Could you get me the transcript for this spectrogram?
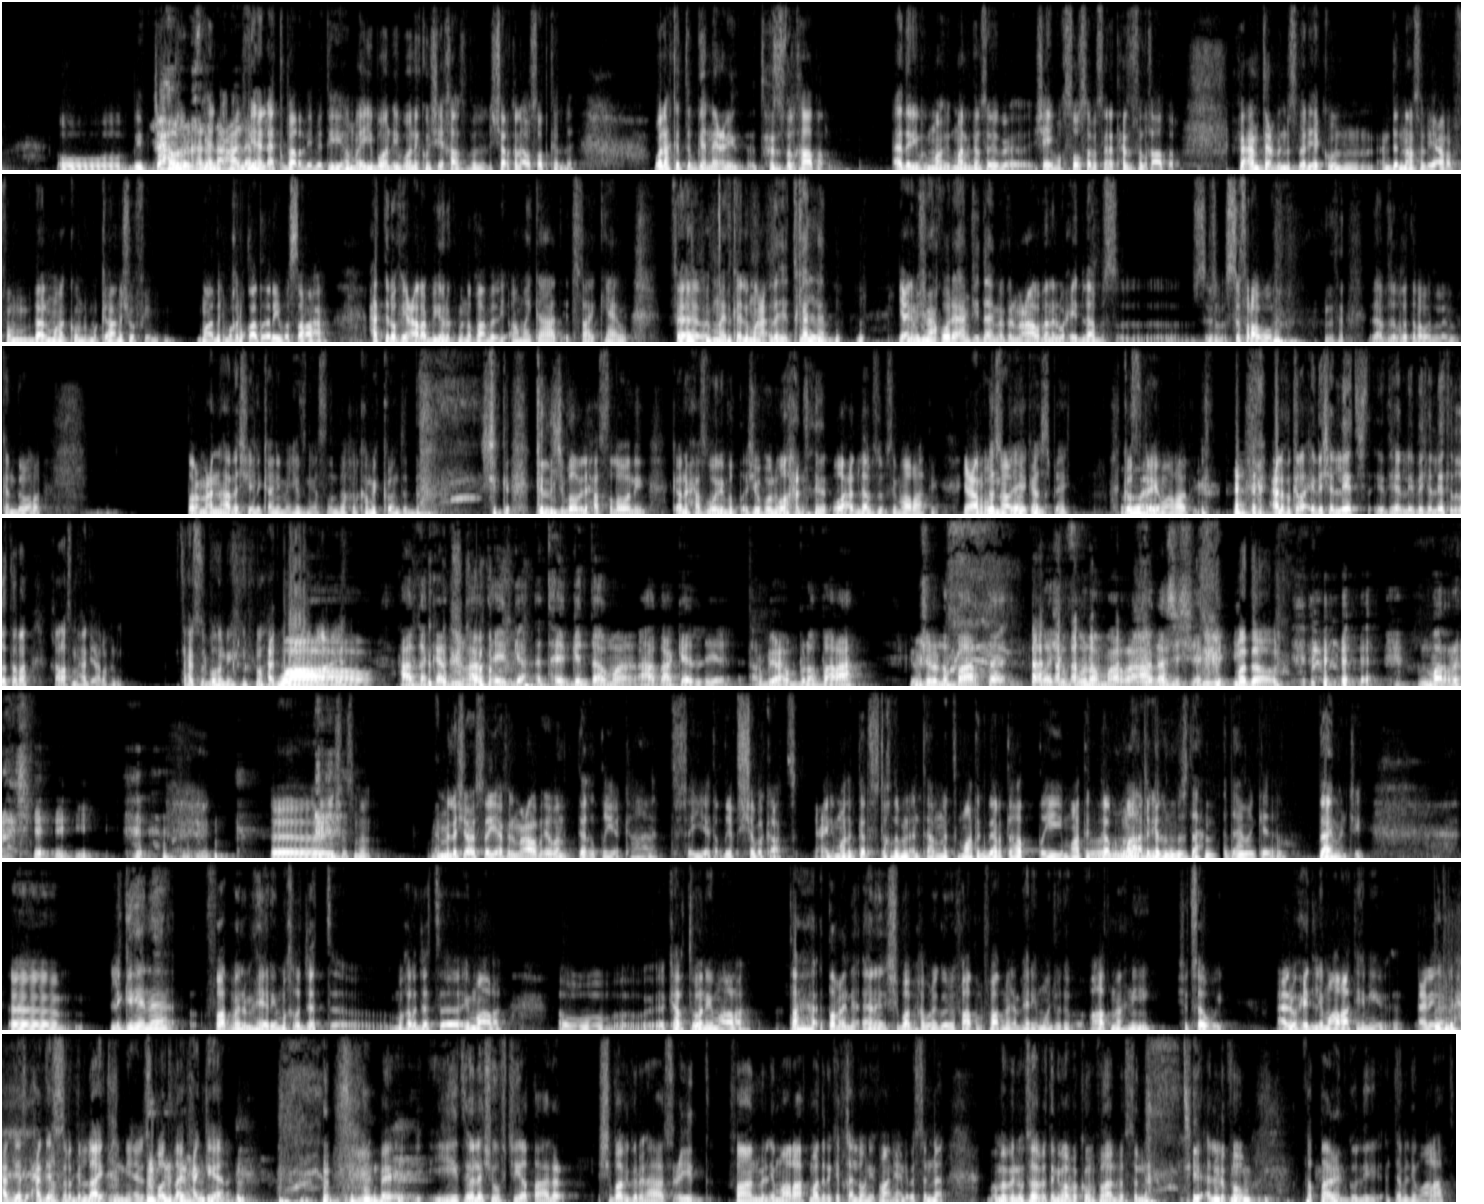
وبيتجاهلون يحاولون الفئة- يخلونها عالمي. الفئة الأكبر اللي بتيهم. يبون يبون يكون شيء خاص بالشرق الأوسط كله. ولكن تبقى إنه يعني تحز في الخاطر. أدري يمكن ما ما نقدر نسوي شيء بخصوصه بس تحز في الخاطر. فأمتع بالنسبة لي اكون عند الناس اللي يعرفهم بدل ما أكون في مكان أشوف فيه ما أدري مخلوقات غريبة الصراحة. حتى لو في عربي يونك من النظام اللي oh my God it's like فما يتكلمون عن يتكلم. يعني مش معقولة أمشي دائما في المعارض أنا الوحيد لابس الصفره و... لابس الغتره والكندورة. طبعا مع إن هذا الشيء اللي كان يميزني أصلا داخل كوميك كون جدة. كل الشباب اللي حصلوني كانوا يحصلوني بط... يشوفون واحد واحد لابس لبس إماراتي يعرفون هذا cosplay cosplay. إماراتي. على فكرة إذا شليت إذا شليت الغترة خلاص ما حد يعرفني. تحسبوني واحد. wow. هذا ذكرتني تحيد تحيد جنتاما هذاك اللي أربيعهم بنظارات. يمشون نظارته ما يشوفونه مرة. آه نفس الشيء. ما دام. مرة نفس الشيء. آه، شو اسمه؟ من الأشياء السيئة في المعرض أيضا التغطية. كانت سيئة تغطية الشبكات. يعني ما تقدر تستخدم الإنترنت ما تقدر تغطي ما تقدر ما ادري المزدحمة دائما كذا. دائما شي. أه لقينا فاطمة المهيري مخرجه مخرجة إمارة أو كرتون إمارة. طبعا طبعا أنا الشباب يخبروني يقولوا فاطمه فاطمة المهيري موجودة. فاطمة هني شو تسوي؟ يعني الوحيد الاماراتي هني. يعني حد حد يسرق ال light مني يعني ال spotlight حقي أنا. جيت ولا أشوف شي أطالع الشباب يقولون ها سعيد fan من الإمارات ما أدري كيف خلوني fan يعني بس إنه ما بينهم سالفه إني ما بكون fan بس إنه ألفوا فالطالعين تقول لي أنت من الإمارات؟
